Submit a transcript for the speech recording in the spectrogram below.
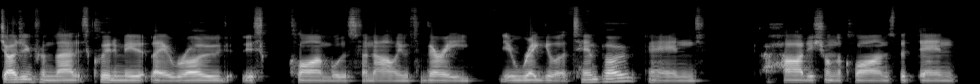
judging from that, it's clear to me that they rode this climb or this finale with very irregular tempo and hardish on the climbs, but then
